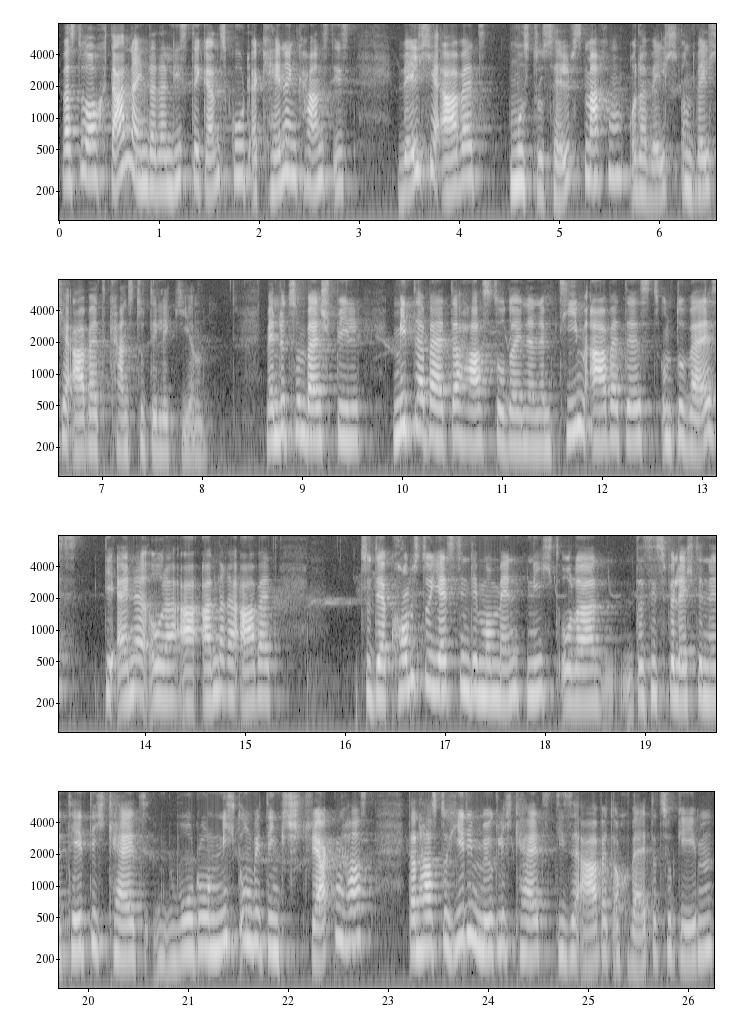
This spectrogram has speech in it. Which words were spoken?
Was du auch dann in deiner Liste ganz gut erkennen kannst, ist, welche Arbeit musst du selbst machen oder welch, und welche Arbeit kannst du delegieren. Wenn du zum Beispiel Mitarbeiter hast oder in einem Team arbeitest und du weißt, die eine oder andere Arbeit, zu der kommst du jetzt in dem Moment nicht oder das ist vielleicht eine Tätigkeit, wo du nicht unbedingt Stärken hast, dann hast du hier die Möglichkeit, diese Arbeit auch weiterzugeben,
